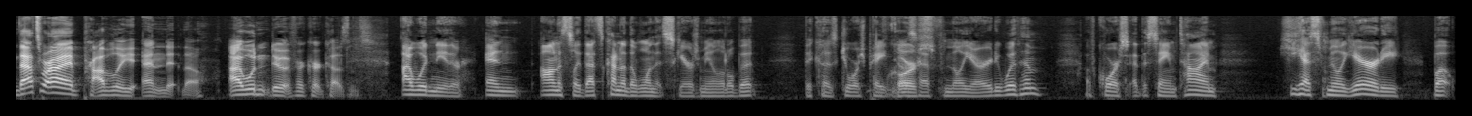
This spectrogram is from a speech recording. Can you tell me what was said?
that's where I probably end it though. I wouldn't do it for Kirk Cousins. I wouldn't either. And honestly, that's kind of the one that scares me a little bit because George Paton does have familiarity with him. Of course, at the same time, he has familiarity, but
